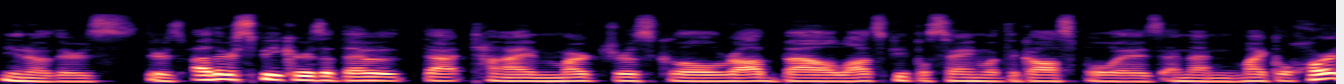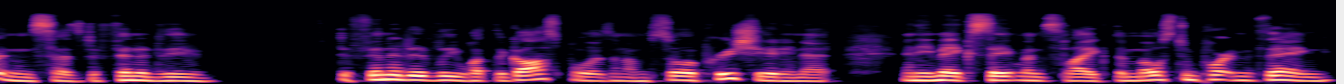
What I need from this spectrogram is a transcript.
you know, there's there's other speakers at the, that time, Mark Driscoll, Rob Bell, lots of people saying what the gospel is. And then Michael Horton says definitively definitively what the gospel is. And I'm so appreciating it. And he makes statements like the most important thing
